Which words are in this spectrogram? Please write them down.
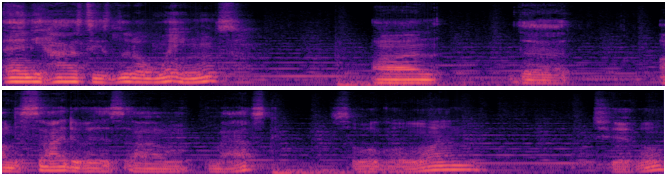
And he has these little wings on the on the side of his um, mask. So we'll go one, two.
